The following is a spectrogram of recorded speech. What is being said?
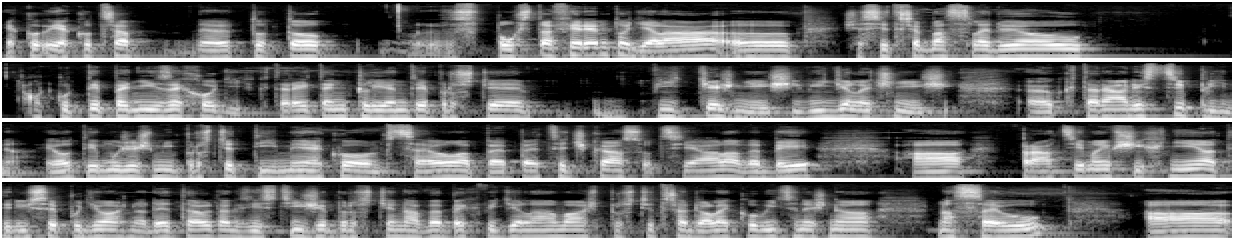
jako, jako třeba toto, to, spousta firm to dělá, e, že si třeba sledujou odkud ty peníze chodí, který ten klient je prostě výtěžnější, výdělečnější, eh, která disciplína. Jo? Ty můžeš mít prostě týmy jako SEO a PPCčka, sociál a weby a práci mají všichni a ty, když se podíváš na detail, tak zjistíš, že prostě na webech vyděláváš prostě třeba daleko víc než na, na SEO a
